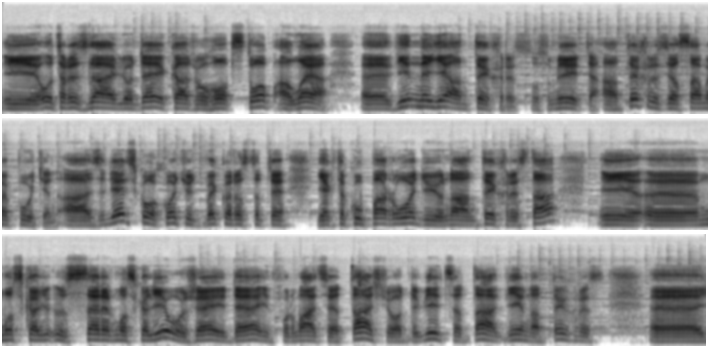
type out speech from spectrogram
і отрізляю людей, кажу гоп-стоп, але е, він не є антихрист, розумієте? Антихрист є саме Путін. А Зеленського хочуть використати як таку пародію на антихриста. І е, москаль, серед москалів вже йде інформація, та що дивіться, та він антихрист, е,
